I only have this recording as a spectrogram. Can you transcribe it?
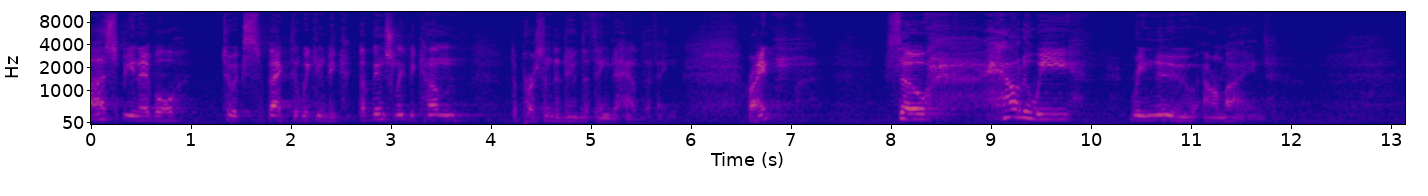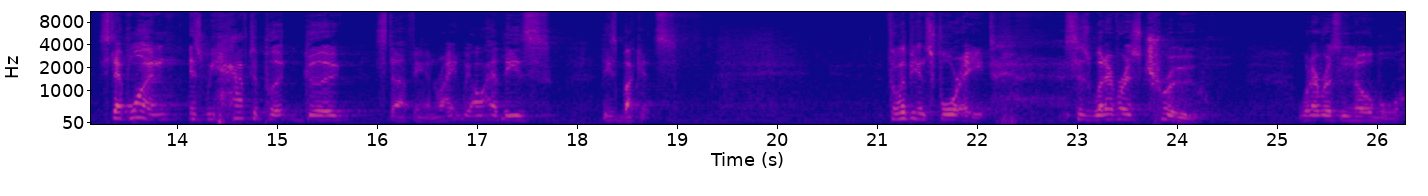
us being able to expect that we can be, eventually become the person to do the thing to have the thing, right? So, how do we renew our mind? Step one is we have to put good stuff in, right? We all have these, these buckets. Philippians 4 8 says, Whatever is true, whatever is noble,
